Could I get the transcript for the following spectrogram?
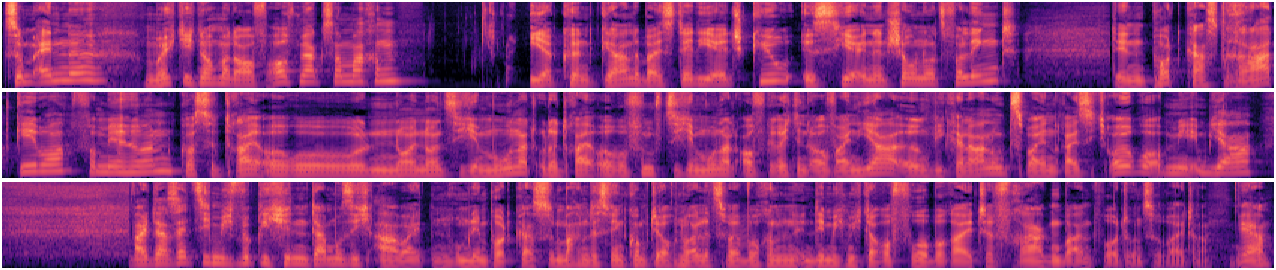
Zum Ende möchte ich nochmal darauf aufmerksam machen. Ihr könnt gerne bei Steady HQ, ist hier in den Show Notes verlinkt, den Podcast Ratgeber von mir hören. Kostet 3,99 Euro im Monat oder 3,50 Euro im Monat aufgerechnet auf ein Jahr. Irgendwie, keine Ahnung, 32 Euro im Jahr. Weil da setze ich mich wirklich hin, da muss ich arbeiten, um den Podcast zu machen. Deswegen kommt er auch nur alle zwei Wochen, indem ich mich darauf vorbereite, Fragen beantworte und so weiter. Ja?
